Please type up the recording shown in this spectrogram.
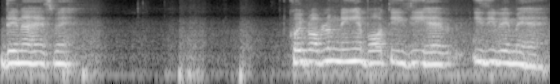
देना है इसमें। कोई प्रॉब्लम नहीं है, बहुत इजी है, इजी वे में है।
